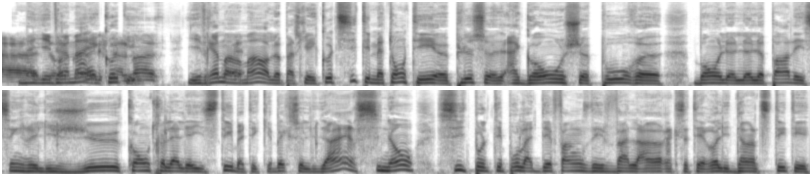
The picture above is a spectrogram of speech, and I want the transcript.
Euh, mais il est vraiment, écoute, il, est vraiment mort, là, parce que, écoute, si t'es, mettons, t'es euh, plus à gauche pour, bon, le, le, port des signes religieux, contre la laïcité, ben, t'es Québec solidaire. Sinon, si t'es pour la défense des valeurs, etc., l'identité, t'es,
